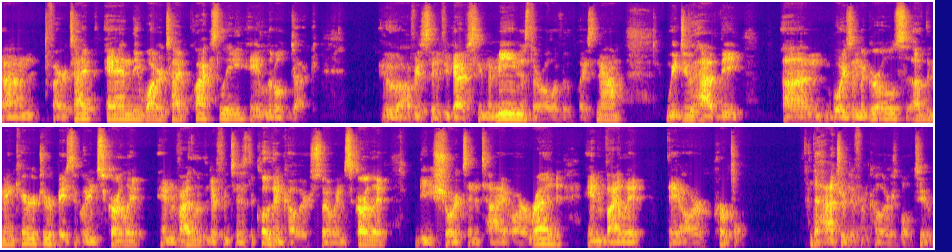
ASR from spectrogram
um, fire type, and the water type Quaxly, a little duck. Who obviously, if you guys have seen the memes, they're all over the place now. We do have the um, boys and the girls of the main character. Basically, in Scarlet and Violet, the difference is the clothing color. So in Scarlet, the shorts and tie are red. In Violet, they are purple. The hats are different colors well too.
